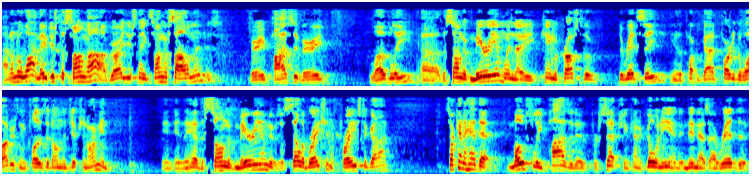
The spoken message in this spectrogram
I don't know why. Maybe just the song of, right? You just think Song of Solomon is very positive, very lovely. Uh, the Song of Miriam when they came across the, the Red Sea, you know, part, God parted the waters and closed it on the Egyptian army. And, and, and they have the Song of Miriam. It was a celebration, a praise to God. So I kind of had that mostly positive perception kind of going in, and then as I read the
